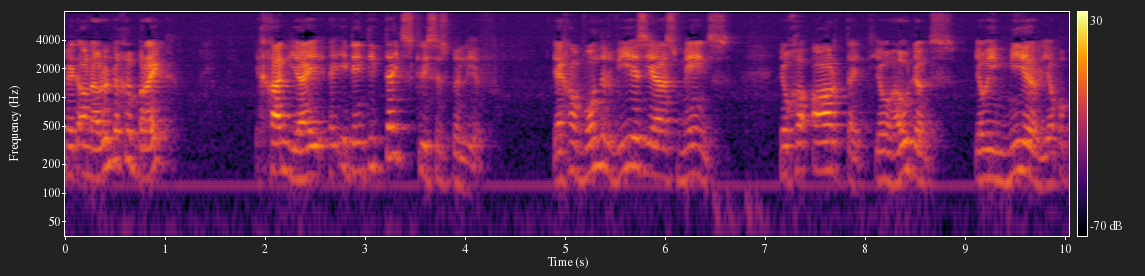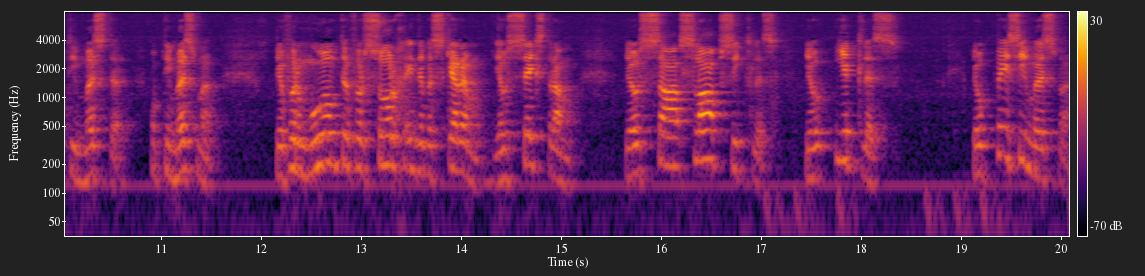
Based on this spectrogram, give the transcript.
met aanhoudende gebruik, gaan jy een identiteitskrisis beleef. Jy gaan wonder wie is jy as mens, jou geaardheid, jou houdings, jou emeer, jou optimiste, optimisme, jou vermoe om te verzorg en te beskerm, jou sekstram, jou slaapsyklus, jou eetlus, jou pessimisme,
